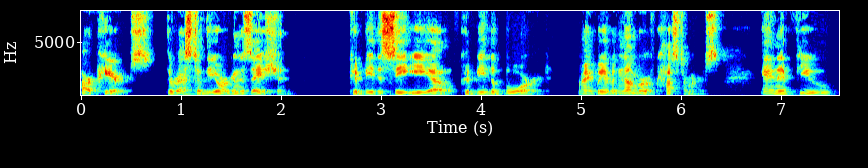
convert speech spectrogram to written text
our peers, the rest of the organization. Could be the CEO, could be the board, right? We have a number of customers. And if you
